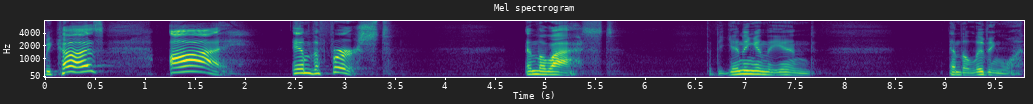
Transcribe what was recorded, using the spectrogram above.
Because I am the first and the last, the beginning and the end, and the living one.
